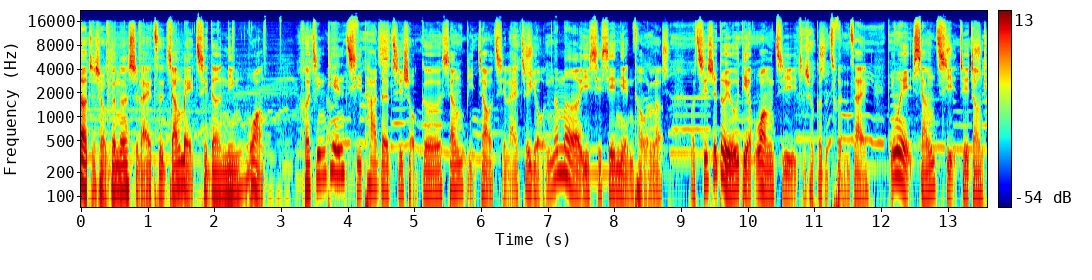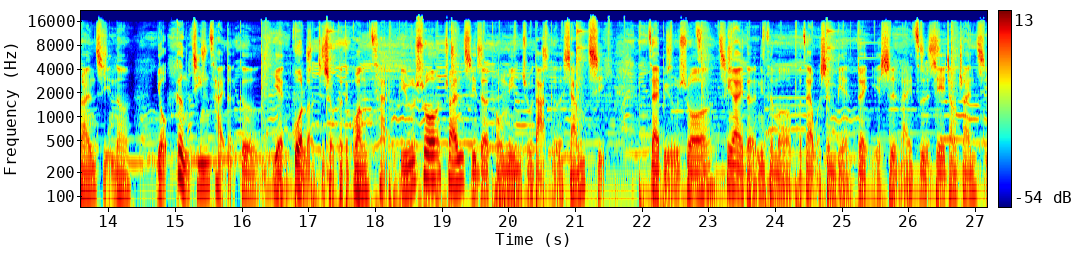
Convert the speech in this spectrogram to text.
到这首歌呢，是来自江美琪的《凝望》，和今天其他的几首歌相比较起来，就有那么一些些年头了。我其实都有点忘记这首歌的存在，因为想起这张专辑呢，有更精彩的歌演过了这首歌的光彩，比如说专辑的同名主打歌《想起》。再比如说，亲爱的，你怎么不在我身边？对，也是来自这一张专辑。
